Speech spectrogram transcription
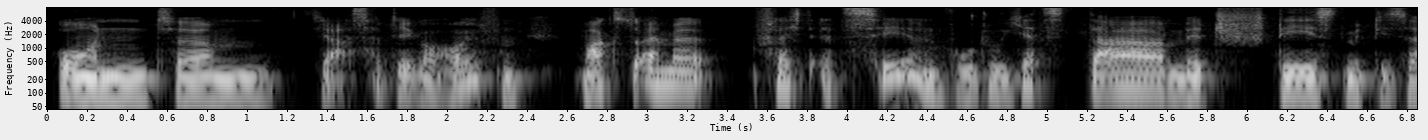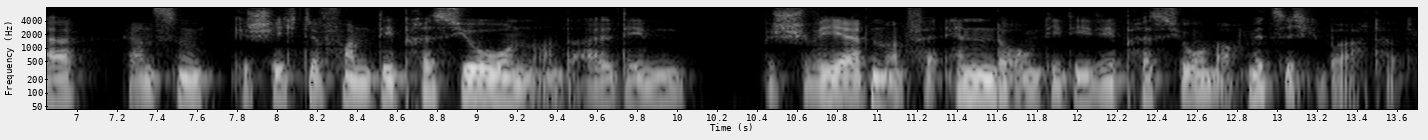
Und ähm, ja, es hat dir geholfen. Magst du einmal vielleicht erzählen, wo du jetzt damit stehst mit dieser ganzen Geschichte von Depression und all den Beschwerden und Veränderungen, die die Depression auch mit sich gebracht hat.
